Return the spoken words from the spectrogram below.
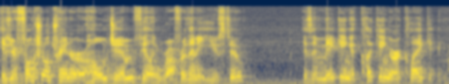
Is your functional trainer or home gym feeling rougher than it used to? Is it making a clicking or a clanking?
